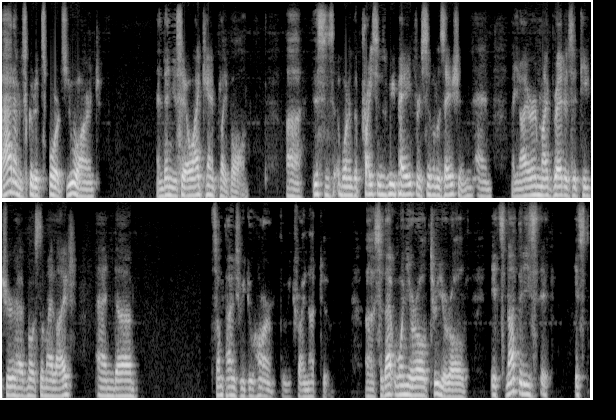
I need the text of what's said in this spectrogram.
Adam's good at sports, you aren't. And then you say, oh, I can't play ball. Uh, this is one of the prices we pay for civilization. And, you know, I earned my bread as a teacher, have most of my life. And uh, sometimes we do harm, but we try not to. Uh, so that one year old, two year old, it's not that he's, it's,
